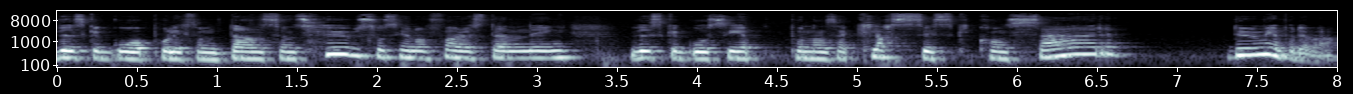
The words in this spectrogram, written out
vi ska gå på liksom Dansens hus och se någon föreställning. Vi ska gå och se på någon så klassisk konsert. Du är med på det va?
